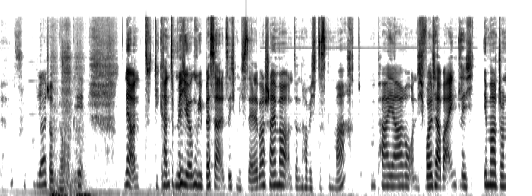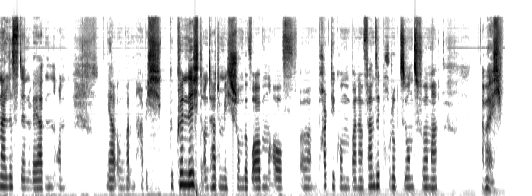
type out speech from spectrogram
äh, Flugbegleiter, ja, okay. Ja, und die kannte mich irgendwie besser als ich mich selber scheinbar und dann habe ich das gemacht, ein paar Jahre und ich wollte aber eigentlich immer Journalistin werden und ja, irgendwann habe ich gekündigt und hatte mich schon beworben auf äh, Praktikum bei einer Fernsehproduktionsfirma. Aber ich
